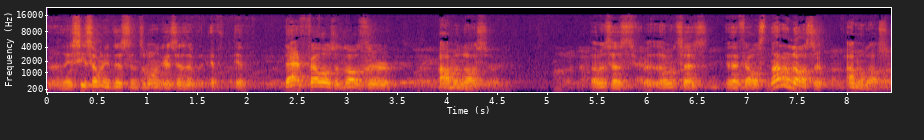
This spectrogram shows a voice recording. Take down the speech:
and they see somebody distant. One guy says, if, if, if that fellow's a nazir, I'm a nazir." Someone says, someone says, that fellow's not a nazir, I'm a nazir.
